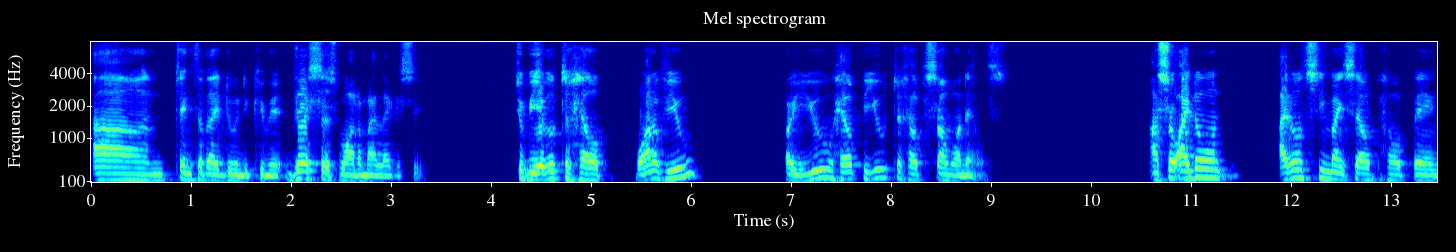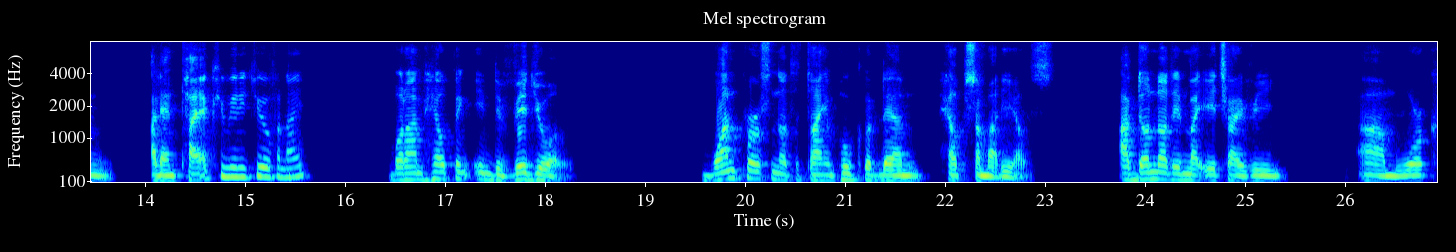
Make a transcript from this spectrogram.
and things that I do in the community. This is one of my legacy. To be able to help one of you or you help you to help someone else. And so I don't I don't see myself helping an entire community overnight, but I'm helping individual, one person at a time who could then help somebody else. I've done that in my HIV um, work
